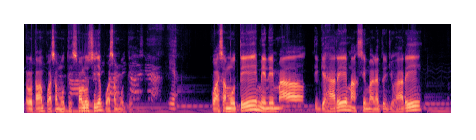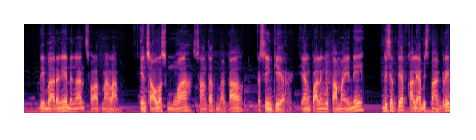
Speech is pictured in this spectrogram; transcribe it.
terutama puasa muti solusinya puasa muti Iya. puasa muti minimal tiga hari maksimalnya tujuh hari dibarengi dengan sholat malam. Insya Allah semua santet bakal kesingkir. Yang paling utama ini di setiap kali habis maghrib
